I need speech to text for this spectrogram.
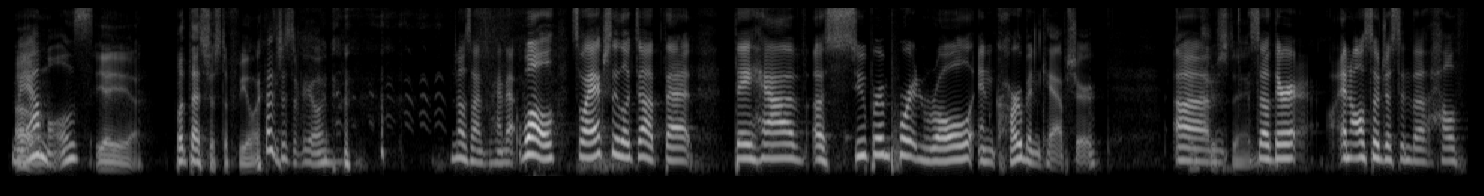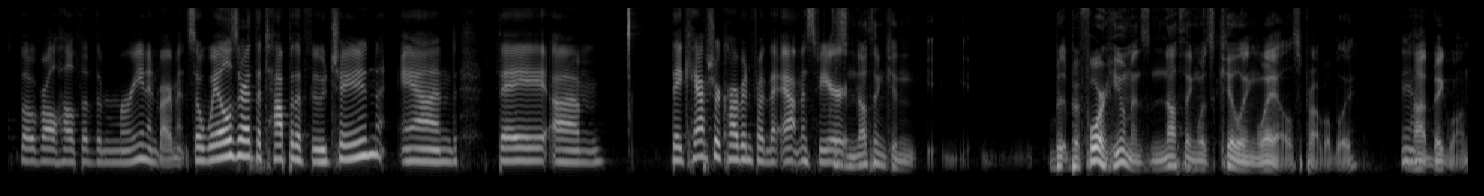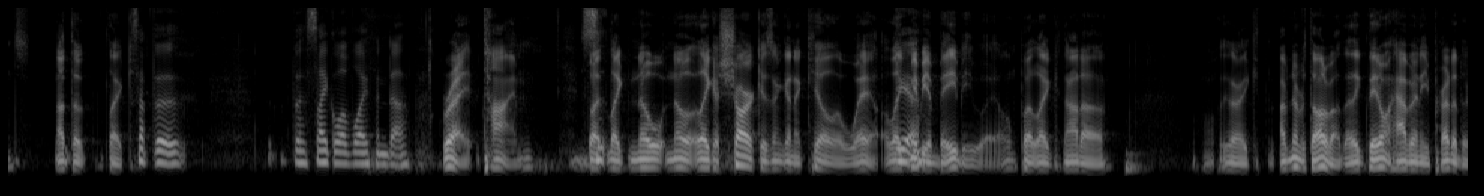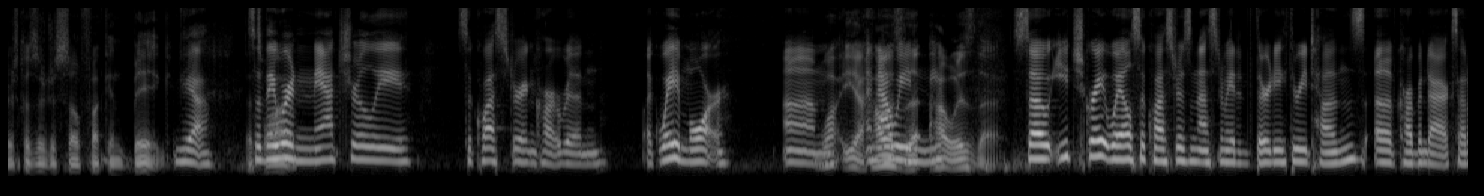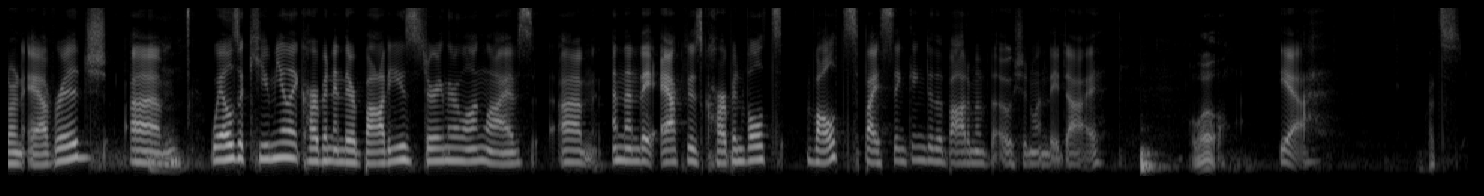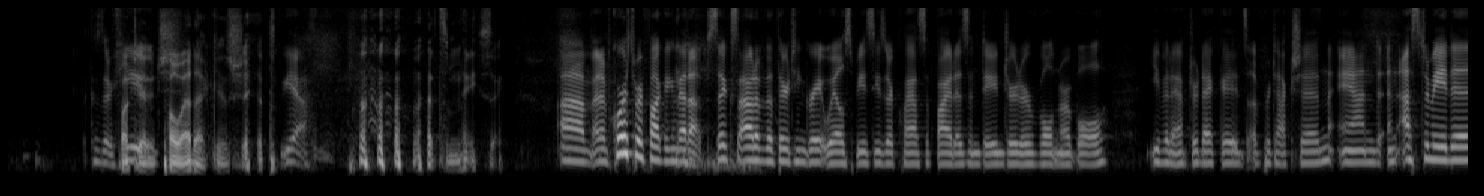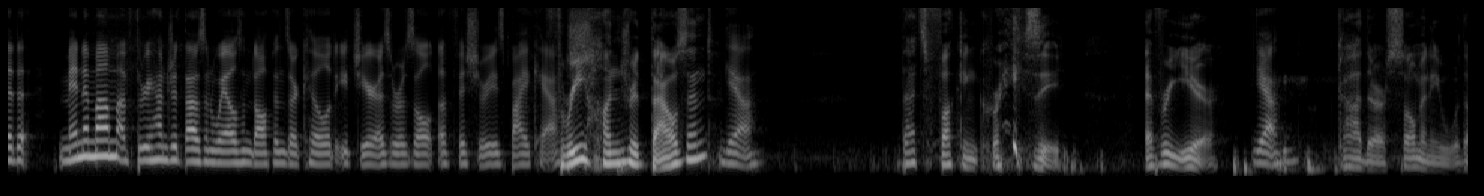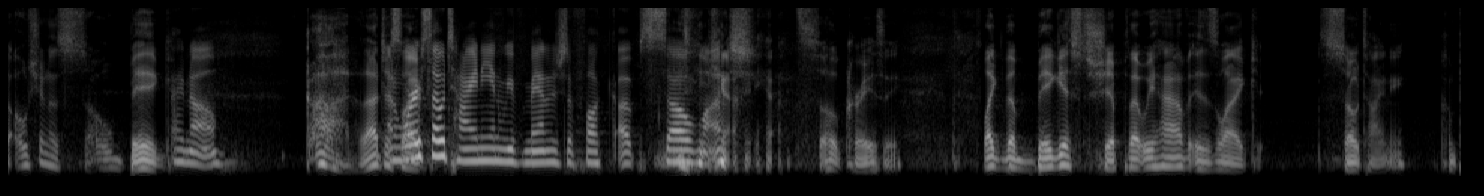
mammals. yeah, yeah, yeah. But that's just a feeling. That's just a feeling. no science behind that. Well, so I actually looked up that they have a super important role in carbon capture. Um, Interesting. So they're and also just in the health, the overall health of the marine environment. So whales are at the top of the food chain, and they um, they capture carbon from the atmosphere. 'Cause nothing can. B- before humans, nothing was killing whales. Probably Yeah. not big ones. Not the like except the the cycle of life and death. right time. But So- like no no like a shark isn't gonna kill a whale. Like Yeah. maybe a baby whale, but like not a. Like I've never thought about that. Like they don't have any predators because they're just so fucking big. Yeah. so That's they were naturally sequestering carbon like way more. Um, What? Yeah. And how is that? need- how is that? So each great whale sequesters an estimated 33 tons of carbon dioxide on average. Um, Whales accumulate carbon in their bodies during their long lives, um, and then they act as carbon vaults, vaults by sinking to the bottom of the ocean when they die. Whoa, Yeah, that's because they're fucking huge. poetic as shit. Yeah. that's amazing. Um, and of course, we're fucking that up. Six out of the 13 great whale species are classified as endangered or vulnerable, even after decades of protection. And an estimated minimum of 300,000 whales and dolphins are killed each year as a result of fisheries bycatch. Three hundred thousand? Yeah. That's fucking crazy. Every year. Yeah. God, there are so many. The ocean is so big. I know. God, that just and like, we're so tiny and we've managed to fuck up so much. Yeah, yeah, it's so crazy. Like the biggest ship that we have is like so tiny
